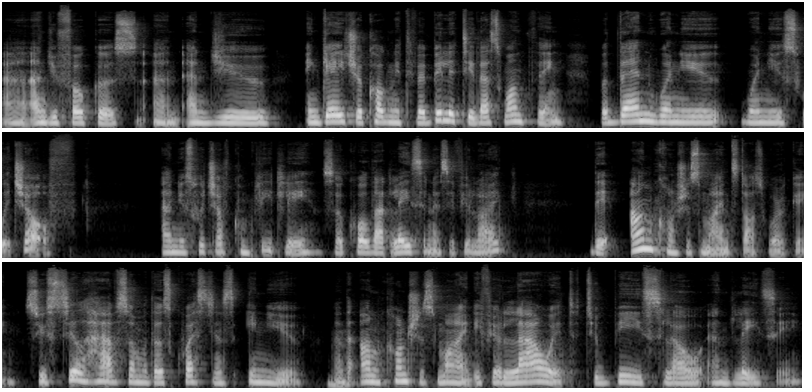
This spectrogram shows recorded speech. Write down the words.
uh, and you focus and and you engage your cognitive ability. That's one thing. But then when you when you switch off, and you switch off completely, so call that laziness if you like, the unconscious mind starts working. So you still have some of those questions in you. And mm. the unconscious mind, if you allow it to be slow and lazy,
